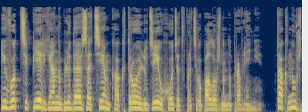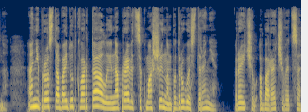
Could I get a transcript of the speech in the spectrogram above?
И вот теперь я наблюдаю за тем, как трое людей уходят в противоположном направлении. Так нужно. Они просто обойдут кварталы и направятся к машинам по другой стороне. Рэйчел оборачивается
